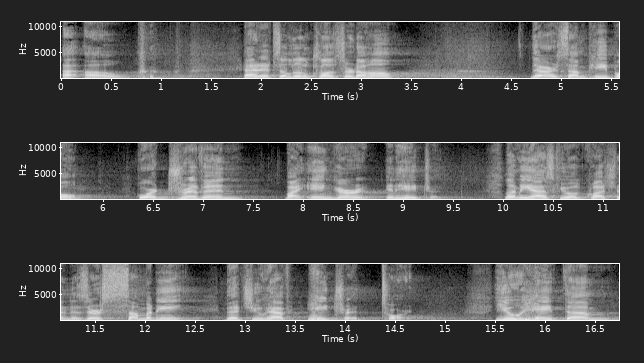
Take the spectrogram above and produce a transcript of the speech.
Uh oh. and it's a little closer to home. There are some people who are driven by anger and hatred. Let me ask you a question Is there somebody that you have hatred toward? You hate them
